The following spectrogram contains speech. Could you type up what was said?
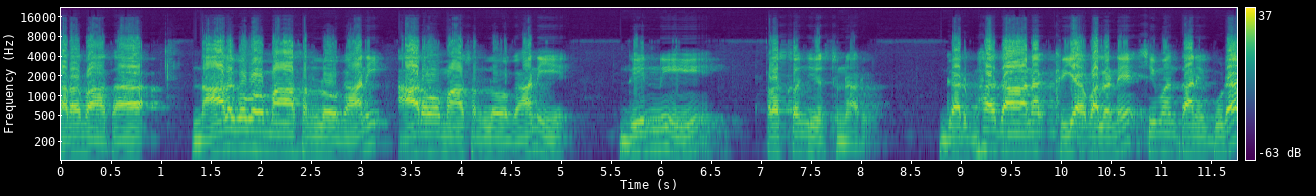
తర్వాత నాలుగవ మాసంలో కానీ ఆరవ మాసంలో కానీ దీన్ని ప్రస్తుతం చేస్తున్నారు. గర్భధాన క్రియ వలనే సీమంతానికి కూడా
